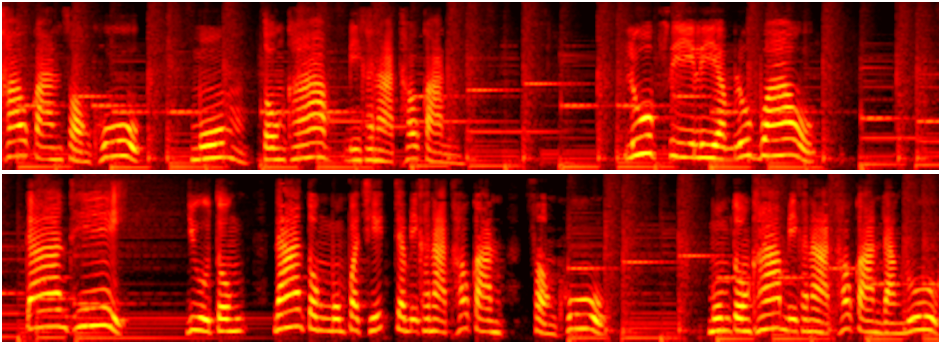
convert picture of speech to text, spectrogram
เท่ากันสองคู่ มุมตรงข้ามมีขนาดเท่ากัน รูปสี่เหลี่ยมรูปว่าวด้านที่อยู่ตรงด้านตรงมุมประชิดจะมีขนาดเท่ากันสองคู่ มุมตรงข้ามมีขนาดเท่ากันดังรูป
